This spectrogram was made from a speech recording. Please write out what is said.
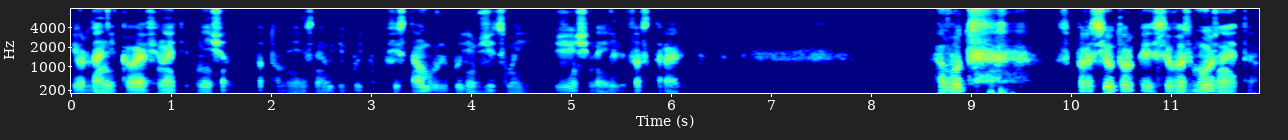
Йордан Николаев Нейшн, потом, я не знаю, где будем, в Истамбуле будем жить с моей женщиной или в Австралии. А вот спросил только, если возможно это,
